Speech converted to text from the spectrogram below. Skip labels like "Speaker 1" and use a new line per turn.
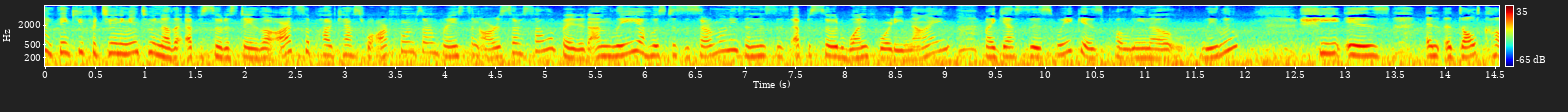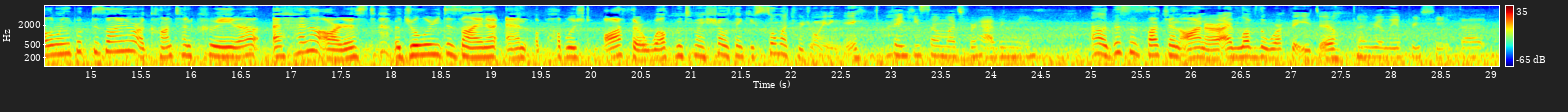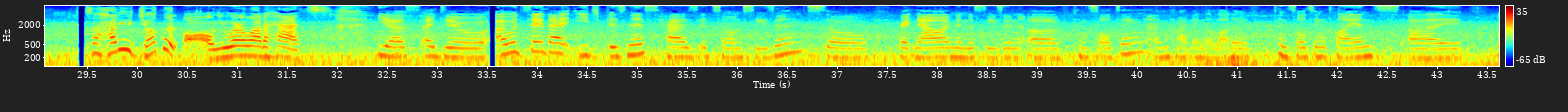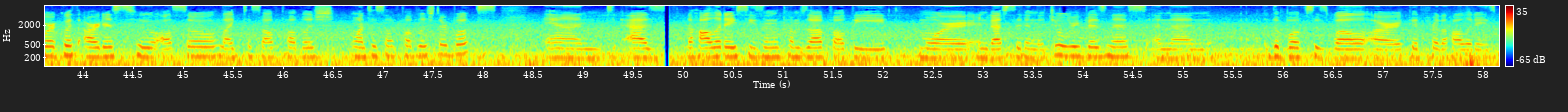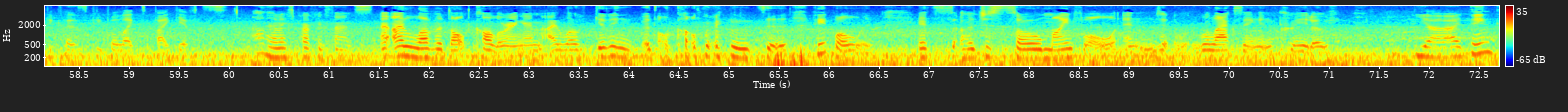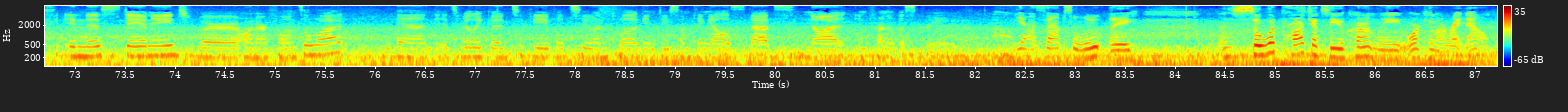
Hi, thank you for tuning in to another episode of State of the Arts, the podcast where art forms are embraced and artists are celebrated. I'm Lee, a hostess of ceremonies, and this is episode 149. My guest this week is Polina Lilu. She is an adult coloring book designer, a content creator, a henna artist, a jewelry designer, and a published author. Welcome to my show. Thank you so much for joining me.
Thank you so much for having me.
Oh, this is such an honor. I love the work that you do.
I really appreciate that.
So, how do you juggle it all? You wear a lot of hats.
Yes, I do. I would say that each business has its own season. So, right now I'm in the season of consulting. I'm having a lot of consulting clients. I work with artists who also like to self publish, want to self publish their books. And as the holiday season comes up, I'll be more invested in the jewelry business and then the books as well are good for the holidays because people like to buy gifts.
Oh, that makes perfect sense. I love adult coloring and I love giving adult coloring to people. It's uh, just so mindful and relaxing and creative.
Yeah, I think in this day and age, we're on our phones a lot, and it's really good to be able to unplug and do something else that's not in front of a screen.
Oh, yes, absolutely. So, what projects are you currently working on right now?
